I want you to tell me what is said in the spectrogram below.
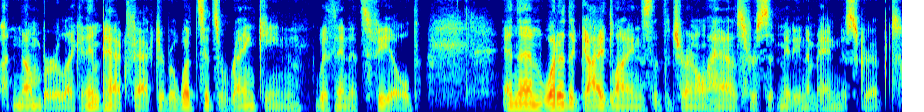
a number like an impact factor, but what's its ranking within its field? And then what are the guidelines that the journal has for submitting a manuscript?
